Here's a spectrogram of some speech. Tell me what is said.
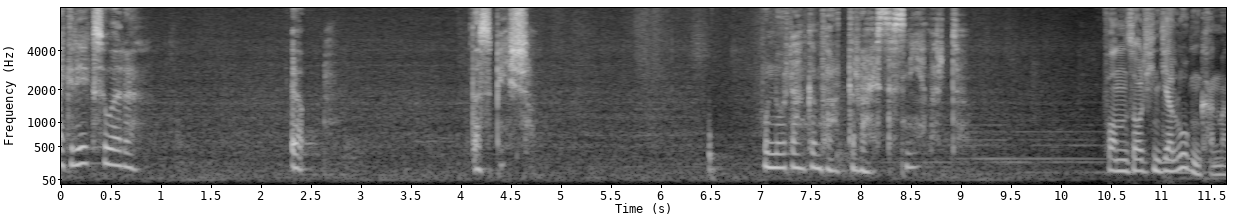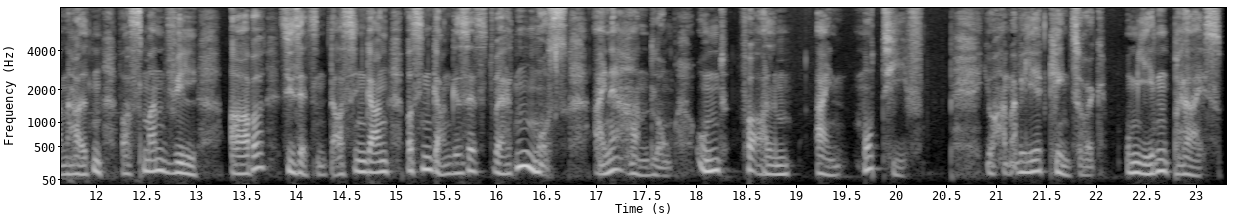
Eine Kriegshure? Ja. Das bist du. Und nur dank dem Vater weiß das niemand. Von solchen Dialogen kann man halten, was man will, aber sie setzen das in Gang, was in Gang gesetzt werden muss. Eine Handlung und vor allem ein Motiv. Johanna will ihr Kind zurück um jeden Preis.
